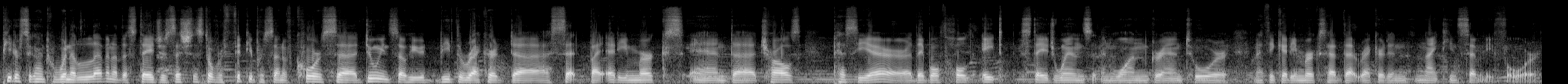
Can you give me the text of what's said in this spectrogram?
Peter Sagan could win 11 of the stages. That's just over 50%. Of course, uh, doing so, he would beat the record uh, set by Eddy Merckx and uh, Charles Pélissier. They both hold eight stage wins and one Grand Tour. And I think Eddy Merckx had that record in 1974.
